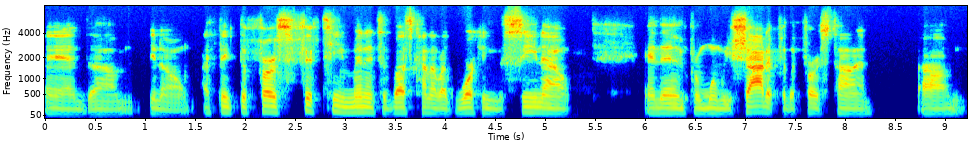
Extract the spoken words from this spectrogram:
And um, you know, I think the first 15 minutes of us kind of like working the scene out, and then from when we shot it for the first time, um,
